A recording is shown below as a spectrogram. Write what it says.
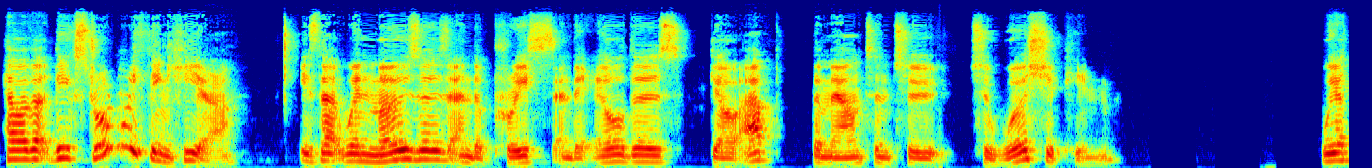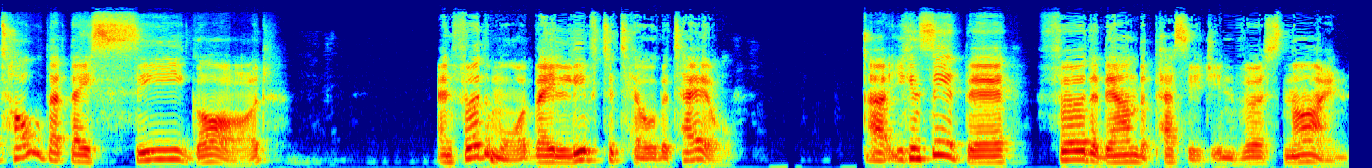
However, the extraordinary thing here is that when Moses and the priests and the elders go up the mountain to, to worship him, we are told that they see God, and furthermore, they live to tell the tale. Uh, you can see it there further down the passage in verse 9,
